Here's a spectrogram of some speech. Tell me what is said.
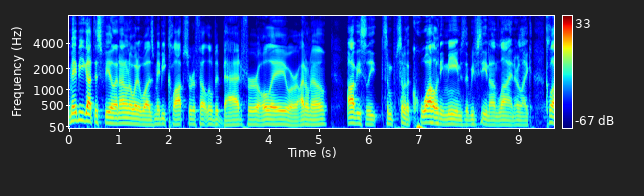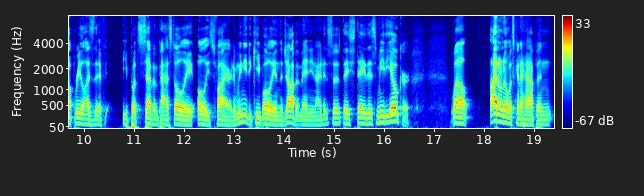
maybe you got this feeling, I don't know what it was. Maybe Klopp sort of felt a little bit bad for Ole, or I don't know. Obviously, some some of the quality memes that we've seen online are like Klopp realized that if he puts seven past Ole, Ole's fired. And we need to keep Ole in the job at Man United so that they stay this mediocre. Well, I don't know what's going to happen.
